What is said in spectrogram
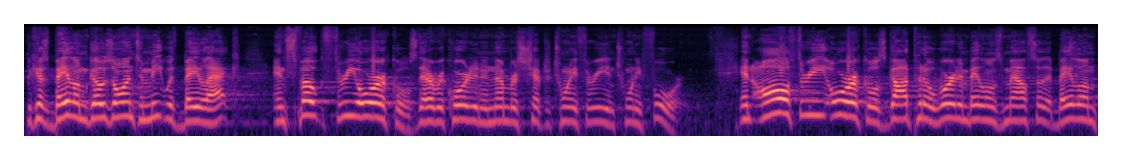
because Balaam goes on to meet with Balak and spoke three oracles that are recorded in Numbers chapter 23 and 24. In all three oracles, God put a word in Balaam's mouth so that Balaam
